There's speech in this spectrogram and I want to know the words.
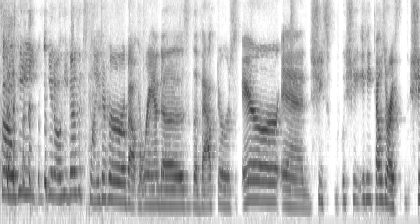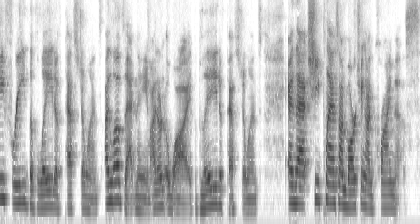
so he, you know, he does explain to her about Miranda's, the Valtor's error, and she's she. He tells her I she freed the blade of pestilence. I love that name. I don't know why the blade of pestilence, and that she plans on marching on Crimeous.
